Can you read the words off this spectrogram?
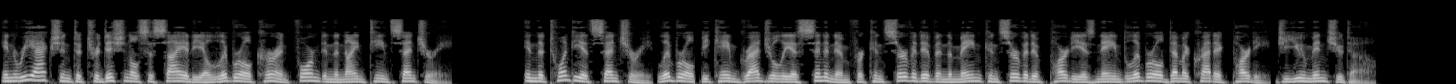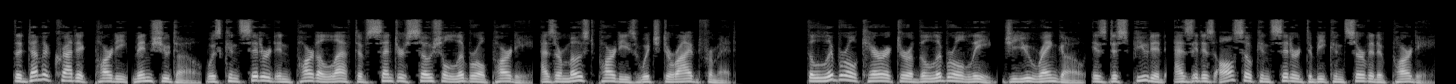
In reaction to traditional society a liberal current formed in the 19th century. In the 20th century liberal became gradually a synonym for conservative and the main conservative party is named Liberal Democratic Party The Democratic Party was considered in part a left of center social liberal party, as are most parties which derived from it. The liberal character of the Liberal League is disputed, as it is also considered to be conservative party.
